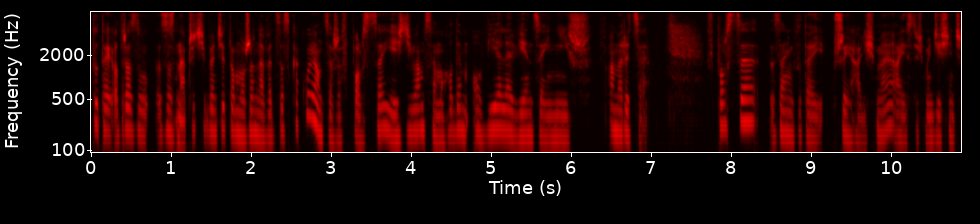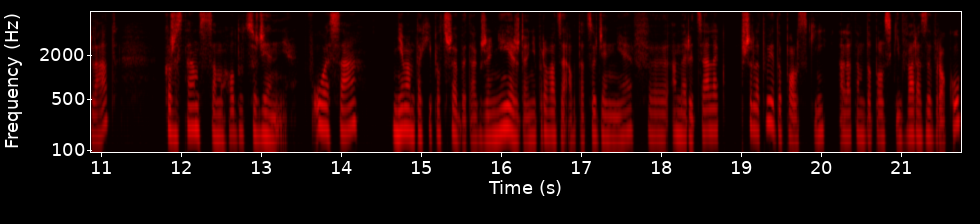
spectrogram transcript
tutaj od razu zaznaczyć, i będzie to może nawet zaskakujące, że w Polsce jeździłam samochodem o wiele więcej niż w Ameryce. W Polsce, zanim tutaj przyjechaliśmy, a jesteśmy 10 lat, korzystałam z samochodu codziennie. W USA nie mam takiej potrzeby, także nie jeżdżę, nie prowadzę auta codziennie w Ameryce, ale jak przylatuję do Polski, a latam do Polski dwa razy w roku,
